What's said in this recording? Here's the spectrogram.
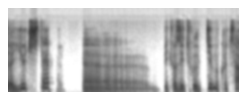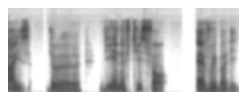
a huge step uh, because it will democratize the, the NFTs for everybody.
